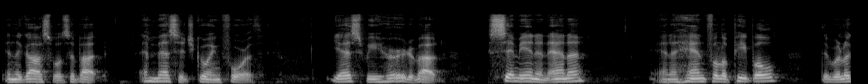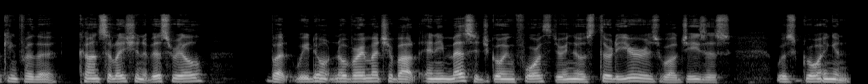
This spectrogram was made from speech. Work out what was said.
in the Gospels about a message going forth. Yes, we heard about Simeon and Anna and a handful of people that were looking for the consolation of Israel, but we don't know very much about any message going forth during those 30 years while Jesus was growing in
